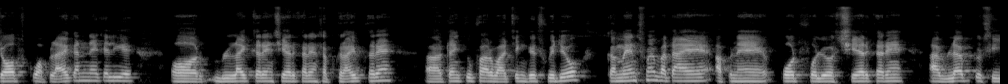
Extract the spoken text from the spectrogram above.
जॉब्स को अप्लाई करने के लिए और लाइक करें शेयर करें सब्सक्राइब करें thank you for watching this video comments में बताएँ अपने पोर्टफोलियो शेयर करें I love to see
